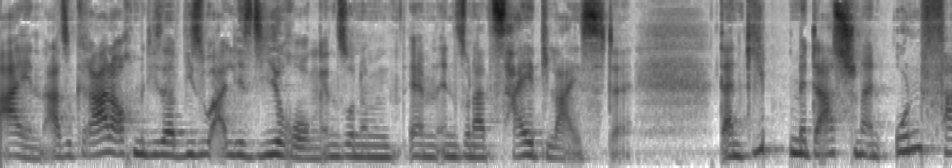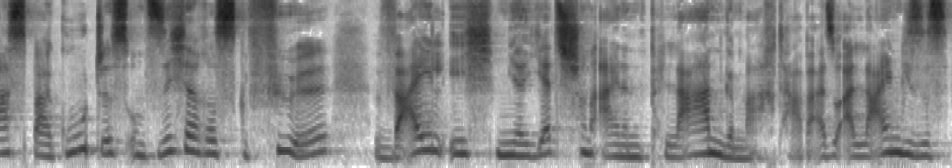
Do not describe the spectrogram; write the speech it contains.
ein. Also gerade auch mit dieser Visualisierung in so einem, ähm, in so einer Zeitleiste. Dann gibt mir das schon ein unfassbar gutes und sicheres Gefühl, weil ich mir jetzt schon einen Plan gemacht habe. Also allein dieses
